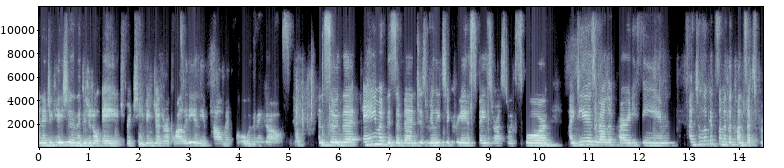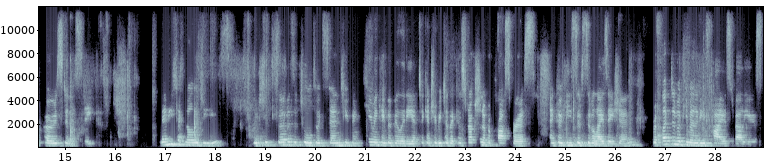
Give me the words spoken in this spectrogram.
and education in the digital age for achieving gender equality and the empowerment for all women and girls. And so the aim of this event is really to create a space for us to explore ideas around the priority theme and to look at some of the concepts proposed in the statement. Many technologies which should serve as a tool to extend human, capability and to contribute to the construction of a prosperous and cohesive civilization, reflective of humanity's highest values,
